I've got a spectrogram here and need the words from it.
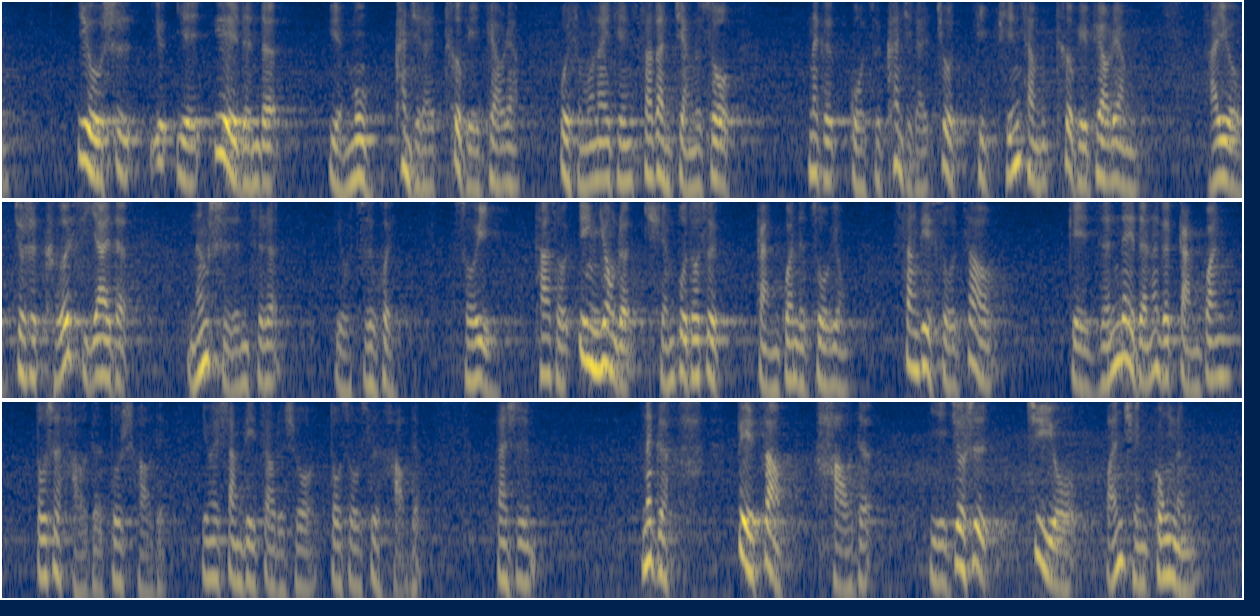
又是又也悦人的眼目，看起来特别漂亮。为什么那一天撒旦讲的时候，那个果子看起来就比平常特别漂亮？还有就是可喜爱的，能使人知乐，有智慧，所以他所应用的全部都是感官的作用。上帝所造给人类的那个感官都是好的，都是好的，因为上帝造的时候都说是好的。但是那个被造好的，也就是具有完全功能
